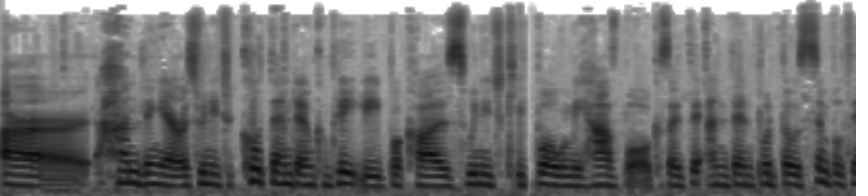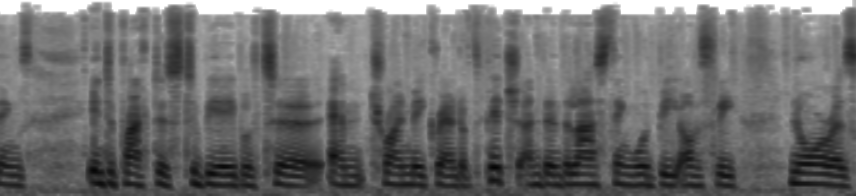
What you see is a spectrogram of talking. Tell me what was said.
our handling errors, we need to cut them down completely because we need to keep ball when we have ball. Because th- and then put those simple things into practice to be able to um, try and make ground of the pitch. And then the last thing would be obviously Nora's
